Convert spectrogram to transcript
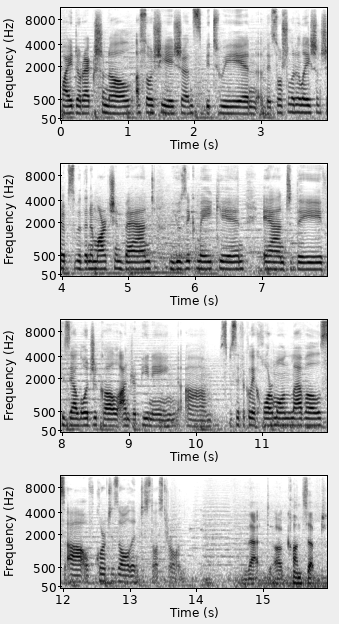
bidirectional associations between the social relationships within a marching band, music making, and the the physiological underpinning, um, specifically hormone levels uh, of cortisol and testosterone. That uh, concept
